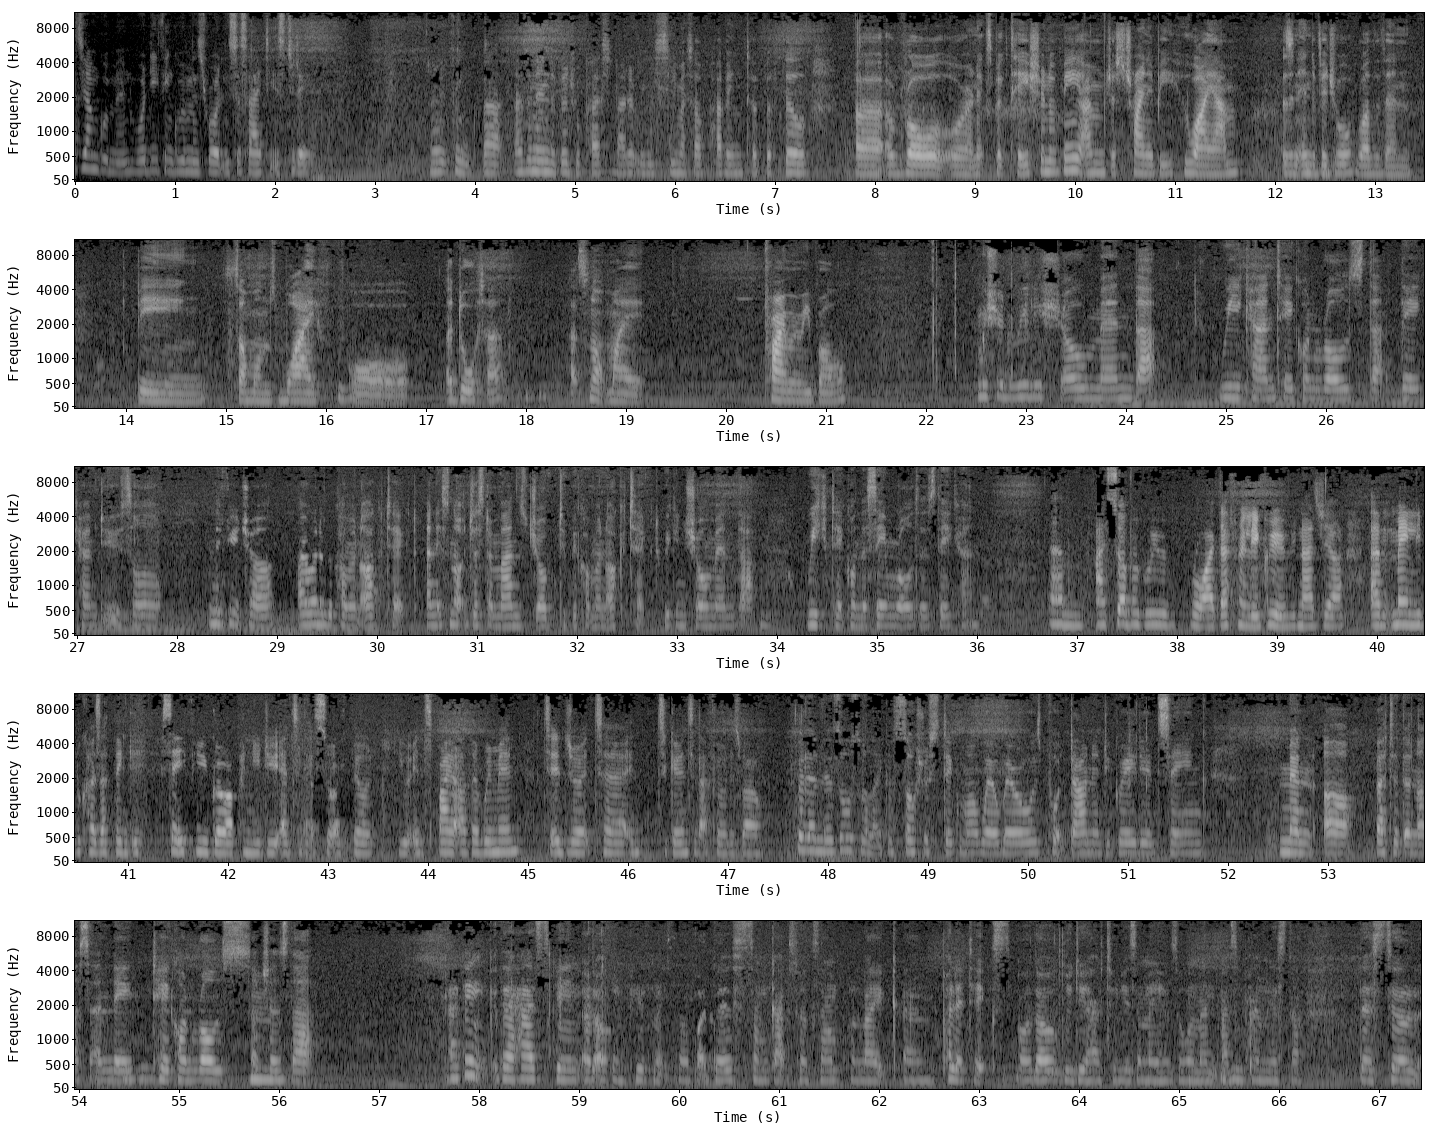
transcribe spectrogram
as young women, what do you think women's role in society is today? I don't think that, as an individual person, I don't really see myself having to fulfill uh, a role or an expectation of me. I'm just trying to be who I am as an individual rather than being someone's wife or a daughter. That's not my primary role. We should really show men that we can take on roles that they can do. So in the future, I want to become an architect, and it's not just a man's job to become an architect. We can show men that we can take on the same roles as they can. Um, I sort of agree with, well, I definitely agree with Nadia, um, mainly because I think, if, say, if you grow up and you do enter that sort of field, you inspire other women to enjoy to in, to go into that field as well. But then there's also like a social stigma where we're always put down and degraded, saying men are better than us and they Mm-hmm. take on roles such Mm. as that. I think there has been a lot of improvements though, but there's some gaps. For example, like um, politics. Although we do have Theresa May, who's a woman, as mm-hmm. Prime Minister, there's still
